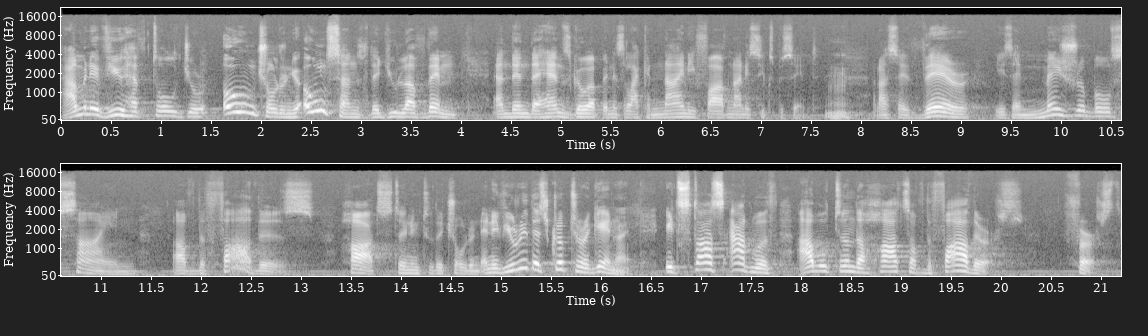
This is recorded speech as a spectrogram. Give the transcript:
how many of you have told your own children, your own sons, that you love them? And then the hands go up and it's like a 95, 96%. percent Mm-hmm. And I say, there is a measurable sign of the father's hearts turning to the children. And if you read the scripture again, Right. it starts out with, I will turn the hearts of the fathers first.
